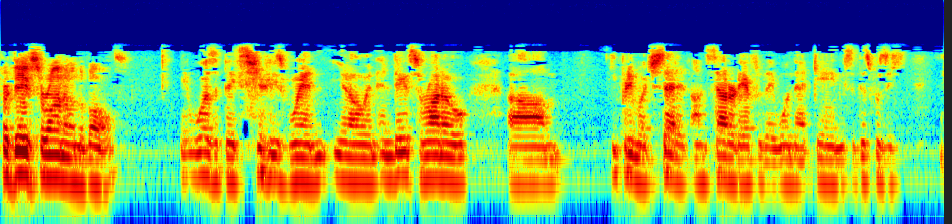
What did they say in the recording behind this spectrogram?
for Dave Serrano and the Vols. it was a big series win, you know, and, and Dave Serrano, um, he pretty much said it on Saturday after they won that game. He said this was a, a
